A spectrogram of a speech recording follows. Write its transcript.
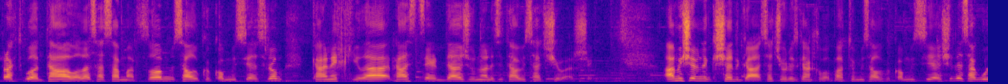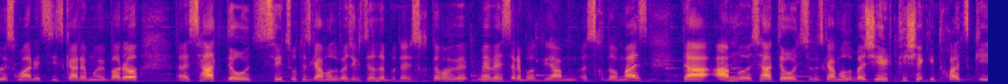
პრაქტიკულად დაავალა სასამართლომ საოლქო კომისიას რომ განეხილა რას წერდა ჟურნალისტი თავის საჩივარში. ამის შემდეგ შედგა საჩურის განხილვა ბათუმის ალკო კომისიაში და საგულისხმოა ის გარემოება, რომ საათი და 20 წუთის განმავლობაში გრძელდებოდა ეს ხდომა. მე ვესწრებოდი ამ ხდომას და ამ საათი და 20 წუთის განმავლობაში ერთი შეკითხვაც კი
